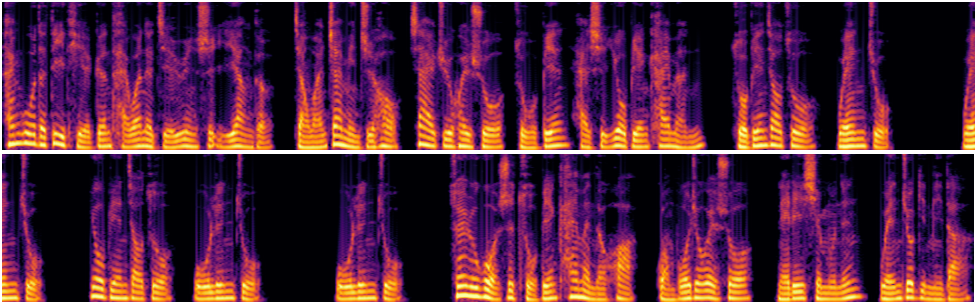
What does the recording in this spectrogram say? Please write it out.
韩国的地铁跟台湾的捷运是一样的。 讲完站名之后，下一句会说左边还是右边开门。左边叫做 Wenjo，Wenjo；右边叫做 Ulinjo，Ulinjo。所以如果是左边开门的话，广播就会说 Neli shimonen Wenjo ginda。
